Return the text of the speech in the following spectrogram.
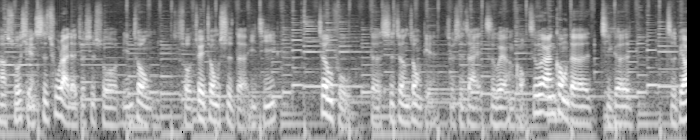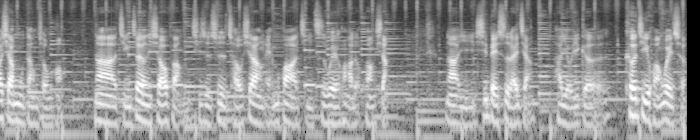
那所显示出来的就是说，民众所最重视的，以及政府的施政重点，就是在智慧安控。智慧安控的几个指标项目当中，哈，那警政消防其实是朝向 M 化及智慧化的方向。那以新北市来讲，它有一个科技环卫城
